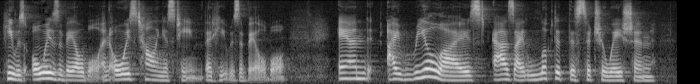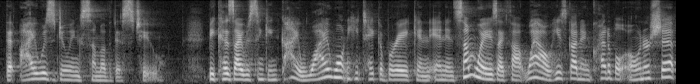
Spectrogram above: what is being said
he was always available and always telling his team that he was available. And I realized as I looked at this situation that I was doing some of this too because I was thinking, Guy, why won't he take a break? And, and in some ways, I thought, wow, he's got incredible ownership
